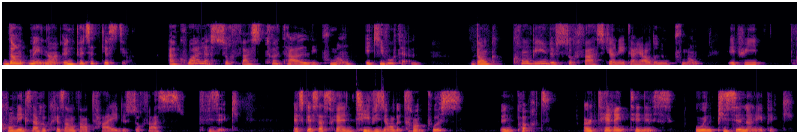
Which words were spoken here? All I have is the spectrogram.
Donc maintenant, une petite question. À quoi la surface totale des poumons équivaut-elle? Donc, combien de surface il y a à l'intérieur de nos poumons? Et puis, combien que ça représente en taille de surface physique? Est-ce que ça serait une télévision de 30 pouces, une porte, un terrain de tennis ou une piscine olympique?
